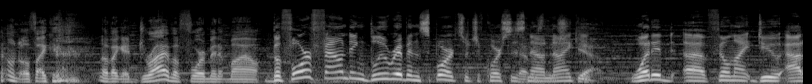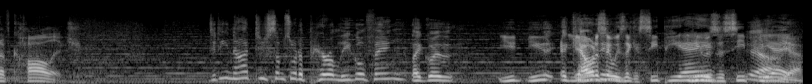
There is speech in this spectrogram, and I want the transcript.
I don't know if I could. I don't know if I could drive a four minute mile. Before founding Blue Ribbon Sports, which of course is That now was the- Nike, yeah. what did uh, Phil Knight do out of college? Did he not do some sort of paralegal thing like with? You, you, yeah, I want to say it was like a CPA. He was a CPA, Yeah. Yeah.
